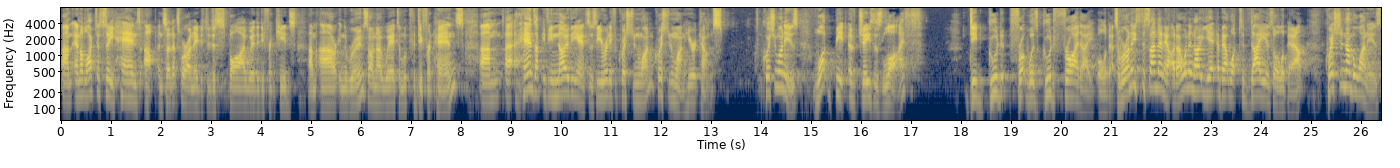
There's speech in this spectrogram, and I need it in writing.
Um, and I'd like to see hands up. And so that's where I needed to just spy where the different kids um, are in the room so I know where to look for different hands. Um, uh, hands up if you know the answers. Are you ready for question one? Question one, here it comes. Question one is What bit of Jesus' life did good was Good Friday all about? So we're on Easter Sunday now. I don't want to know yet about what today is all about. Question number one is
